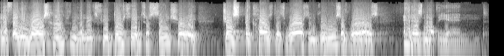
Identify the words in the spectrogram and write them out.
And if any wars happen in the next few decades or century, just because there's wars and rumors of wars, it is not the end.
